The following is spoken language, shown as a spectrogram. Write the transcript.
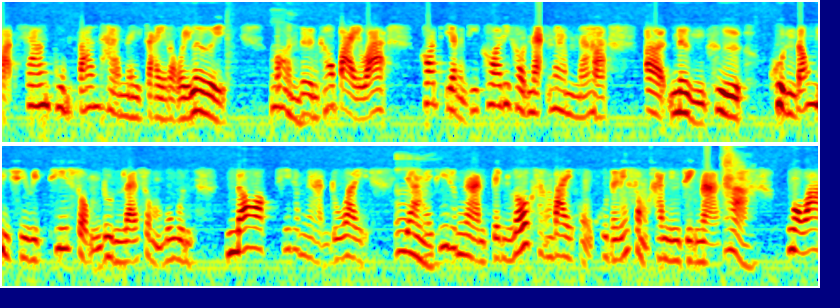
อะสร้างภูมิต้านทานในใจเราไว้เลยก่อนเดินเข้าไปว่า ข้ออย่างที่ข้อที่เขาแนะนำนะคะเอ่อหนึ่งคือคุณต้องมีชีวิตที่สมดุลและสมบูรณ์ นอกที่ทำงานด้วยอืมอย่าให้ที่ทำงานเป็นโลกทั้งใบของคุณอันนี้สำคัญจริง ๆนะค่ะเพราะว่า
